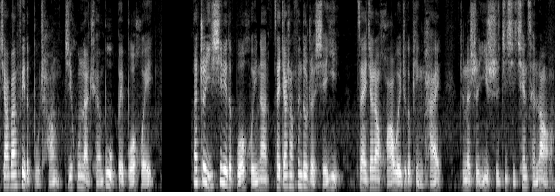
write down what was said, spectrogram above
加班费的补偿，几乎呢全部被驳回。那这一系列的驳回呢，再加上奋斗者协议，再加上华为这个品牌，真的是一时激起千层浪啊！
